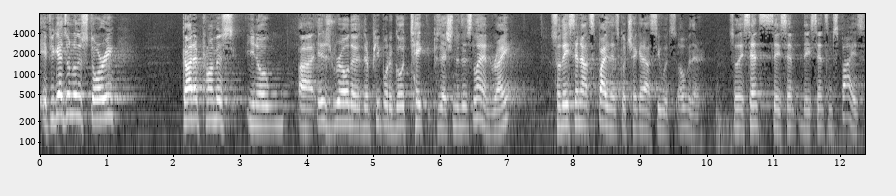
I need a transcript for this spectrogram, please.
if you guys don't know the story, God had promised, you know, uh, Israel, their, their people, to go take possession of this land, right? So they sent out spies. Let's go check it out, see what's over there. So they sent, they sent, they sent some spies.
